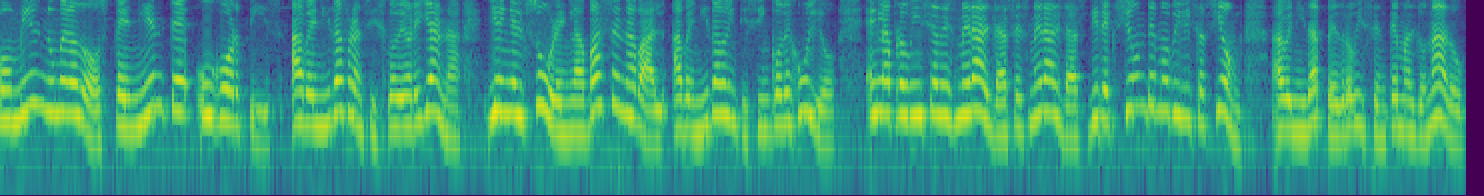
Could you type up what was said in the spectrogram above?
Comil número 2, Teniente Hugo Ortiz, Avenida Francisco de Orellana, y en el sur, en la base naval, Avenida 25 de Julio. En la provincia de Esmeraldas, Esmeraldas, Dirección de Movilización, Avenida Pedro Vicente Maldonado.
